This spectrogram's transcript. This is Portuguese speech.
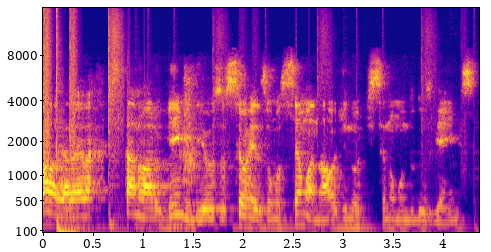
Fala galera, está no ar o Game News, o seu resumo semanal de notícia no mundo dos games.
